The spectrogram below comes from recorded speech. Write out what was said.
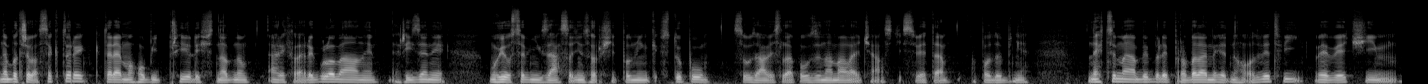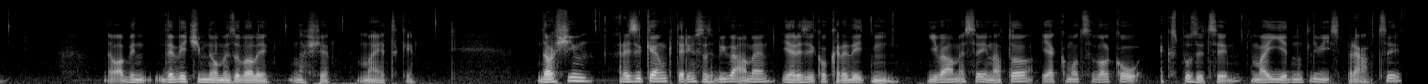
nebo třeba sektory, které mohou být příliš snadno a rychle regulovány, řízeny, můžou se v nich zásadně zhoršit podmínky vstupu, jsou závislé pouze na malé části světa a podobně. Nechceme, aby byly problémy jednoho odvětví ve větším, no, aby ve větším neomezovali naše majetky. Dalším rizikem, kterým se zabýváme, je riziko kreditní. Díváme se i na to, jak moc velkou expozici mají jednotliví správci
